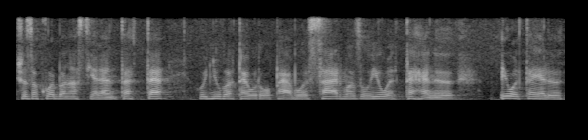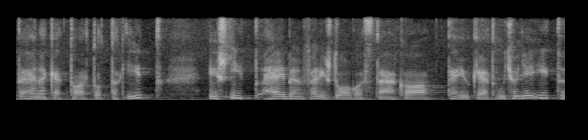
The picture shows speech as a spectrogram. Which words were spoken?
és az korban azt jelentette, hogy Nyugat-Európából származó, jól tehenő, jól tejelő teheneket tartottak itt, és itt helyben fel is dolgozták a tejüket. Úgyhogy itt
